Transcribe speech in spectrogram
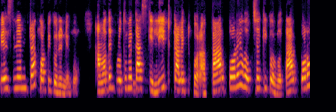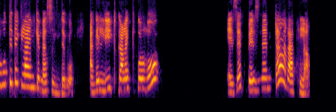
পেজ নেমটা কপি করে নেব। আমাদের প্রথমে কাজ কি? লিড কালেক্ট করা। তারপরে হচ্ছে কি করব? তার পরবর্তীতে ক্লায়েন্টকে মেসেজ দেব। আগে লিড কালেক্ট করব। এই যে পেজ নেমটা রাখলাম।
